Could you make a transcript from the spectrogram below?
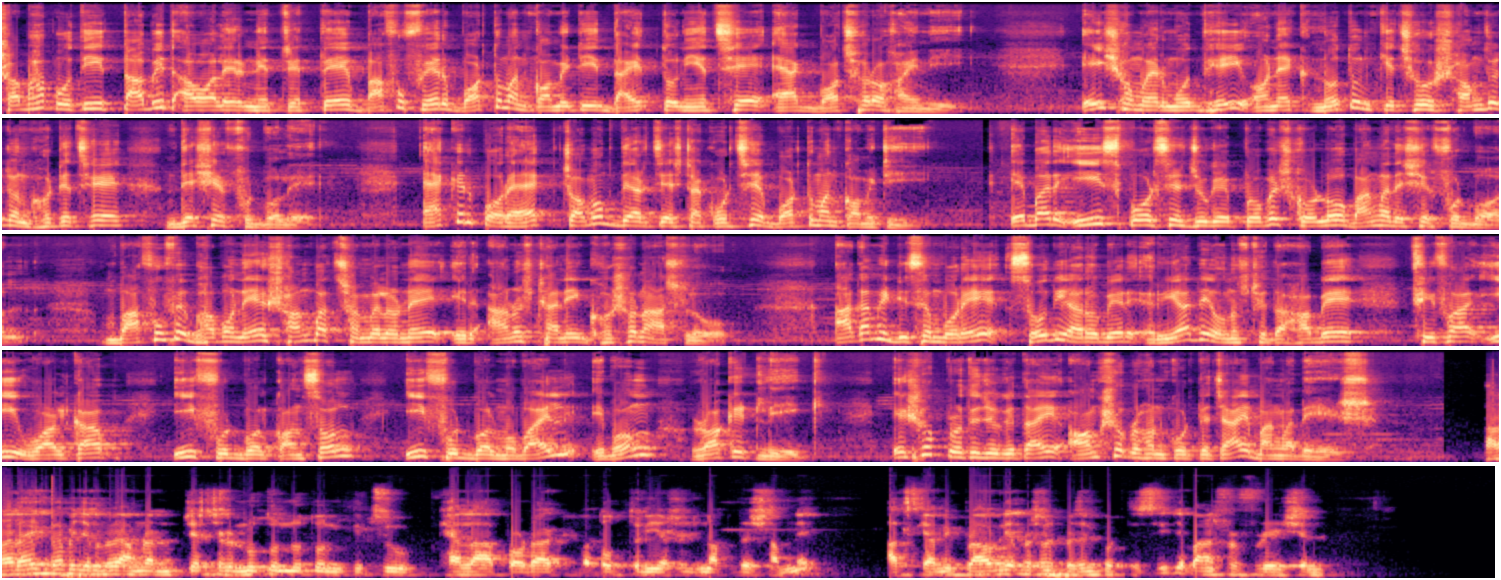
সভাপতি তাবিদ আওয়ালের নেতৃত্বে বাফুফের বর্তমান কমিটি দায়িত্ব নিয়েছে এক বছরও হয়নি। এই সময়ের মধ্যেই অনেক নতুন কিছু সংযোজন ঘটেছে দেশের ফুটবলে। একের পর এক চমক দেওয়ার চেষ্টা করছে বর্তমান কমিটি। এবার ই স্পোর্টসের যুগে প্রবেশ করল বাংলাদেশের ফুটবল। বাফুফে ভবনে সংবাদ সম্মেলনে এর আনুষ্ঠানিক ঘোষণা আসলো। আগামী ডিসেম্বরে সৌদি আরবের রিয়াদে অনুষ্ঠিত হবে FIFA e world cup e football console e football mobile এবং রকেট লিগ এসব প্রতিযোগিতায় অংশগ্রহণ করতে চায় বাংলাদেশ। ধারাবাহিকভাবে যেভাবে আমরা চেষ্টা করি নতুন নতুন কিছু খেলা প্রোডাক্ট বা তথ্য নিয়ে আসার জন্য আপনাদের সামনে, আজকে আমি প্রাউডলি আপনার সামনে প্রেজেন্ট করতেছি যে বাংলাদেশ ফেডারেশন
